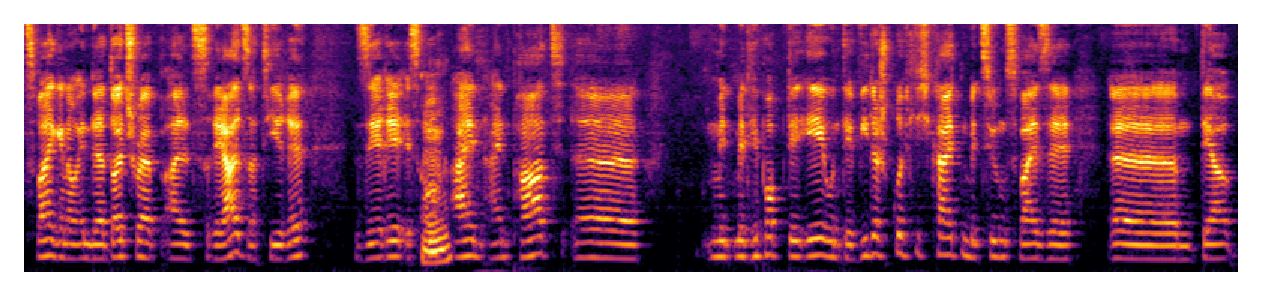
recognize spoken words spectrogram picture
Zwei, genau, in der Deutschrap als Realsatire Serie ist Mhm. auch ein, ein Part äh, mit, mit hiphop.de und den Widersprüchlichkeiten, beziehungsweise ähm, der,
